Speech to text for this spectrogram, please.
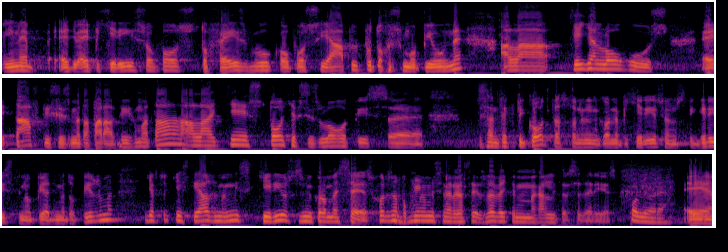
είναι ε, επιχειρήσεις όπως το Facebook, όπως η Apple που το χρησιμοποιούν, αλλά και για λόγους ε, ταύτισης με τα παραδείγματα, αλλά και στόχευσης λόγω της ε, της ανθεκτικότητας των ελληνικών επιχειρήσεων στην κρίση την οποία αντιμετωπίζουμε. Γι' αυτό και εστιάζουμε εμείς κυρίως στις μικρομεσαίες, χωρίς mm-hmm. να αποκλείουμε συνεργασίε βέβαια και με μεγαλύτερες εταιρείες. Πολύ ωραία. Ε,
